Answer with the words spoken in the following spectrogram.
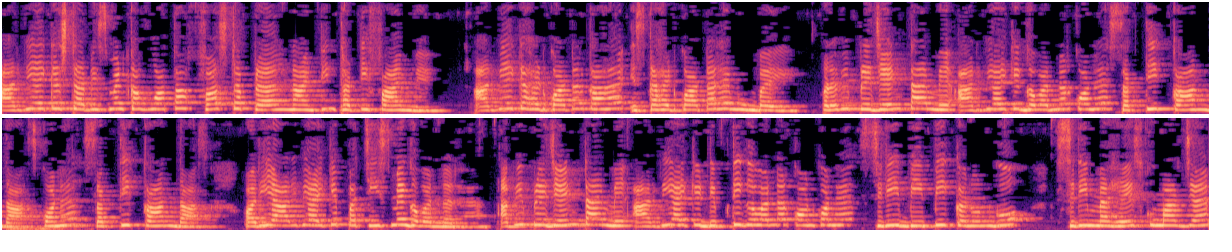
RBI का स्टैब्लिशमेंट कब हुआ था? फ़र्स्ट अप्रैल 1935 में। आरबीआई का हेडक्वार्टर कहाँ है? इसका हेडक्वार्टर है मुंबई। और अभी प्रेजेंट टाइम में आरबीआई के गवर्नर कौन है? शक्ति कांत दास। कौन है? शक्ति कांत दास। और ये आरबीआई के पच्चीसवें गवर्नर हैं। अभी प्रेजेंट टाइम में आरबीआई के डिप्टी गवर्नर कौन कौन है? श्री बीपी कनुनगो श्री महेश कुमार जैन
